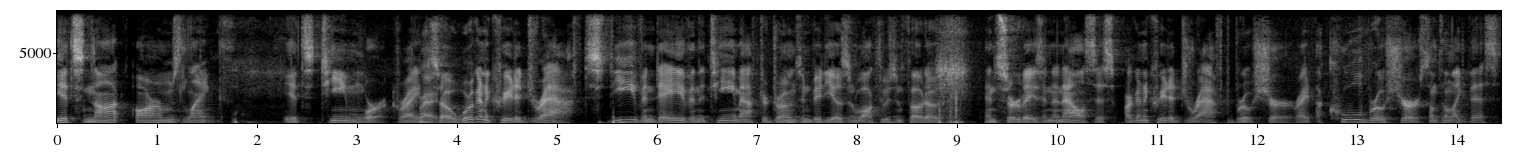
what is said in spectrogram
it's not arm's length. It's teamwork, right? Right. So we're going to create a draft. Steve and Dave and the team, after drones and videos and walkthroughs and photos and surveys and analysis, are going to create a draft brochure, right? A cool brochure, something like this,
